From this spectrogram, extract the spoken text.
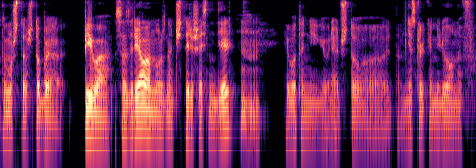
потому что, чтобы пиво созрело, нужно 4-6 недель. Мгм. И вот они говорят, что э, там несколько миллионов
